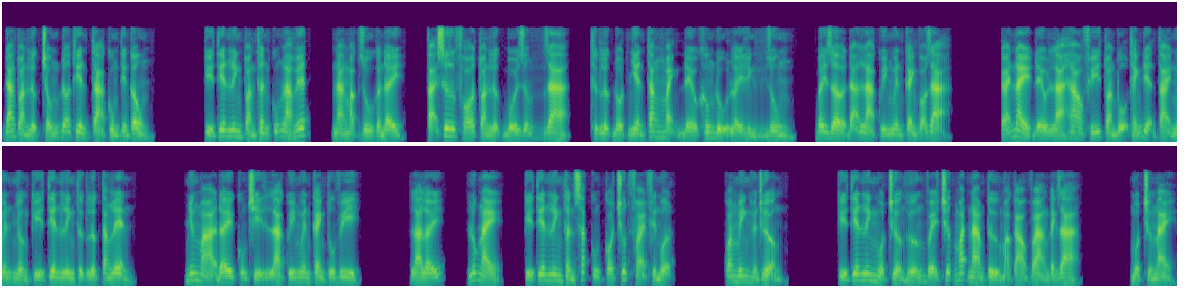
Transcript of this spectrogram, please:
đang toàn lực chống đỡ thiên tả cùng tiến công. Kỳ tiên linh toàn thân cũng là huyết, nàng mặc dù gần đây, tại sư phó toàn lực bồi dưỡng ra, thực lực đột nhiên tăng mạnh đều không đủ lấy hình dung, bây giờ đã là quy nguyên cảnh võ giả. Cái này đều là hao phí toàn bộ thánh điện tài nguyên nhường kỳ tiên linh thực lực tăng lên. Nhưng mà đây cũng chỉ là quy nguyên cảnh tu vi. Là lấy, lúc này, kỳ tiên linh thần sắc cũng có chút phải phiền muộn. Quang minh huyền trưởng. Kỳ tiên linh một trưởng hướng về trước mắt nam tử mặc áo vàng đánh ra. Một trường này,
